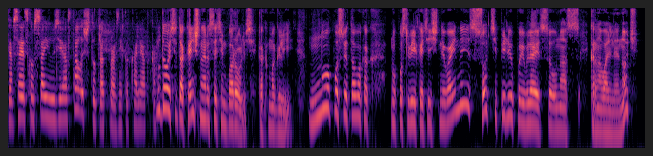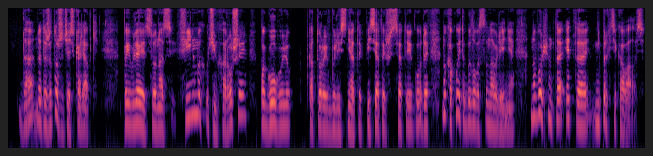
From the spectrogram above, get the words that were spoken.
А в Советском Союзе осталось что-то от праздника колядка? Ну, давайте так, конечно, наверное, с этим боролись, как могли, но после того, как, ну, после Великой Отечественной войны с оттепелью появляется у нас карнавальная ночь, да, но это же тоже часть колядки, появляются у нас в фильмах очень хорошие по Гоголю, которые были сняты в 50-е 60-е годы, ну, какое-то было восстановление. Но, в общем-то, это не практиковалось.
